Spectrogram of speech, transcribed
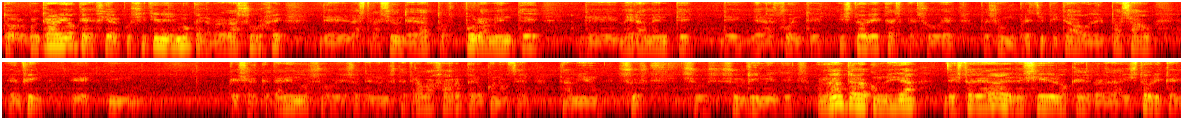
todo lo contrario que decía el positivismo, que la verdad surge de la extracción de datos puramente, meramente de, de, las fuentes históricas, que a su vez pues, son un precipitado del pasado, en fin, eh, que es el que tenemos, sobre eso tenemos que trabajar, pero conocer también sus, sus, sus límites. Por lo tanto, la comunidad de historiadores decide lo que es verdad histórica, eh,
